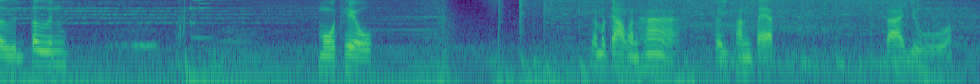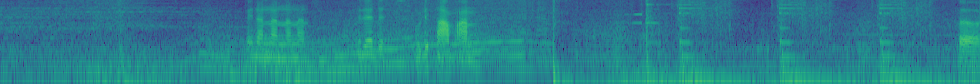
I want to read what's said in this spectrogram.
ตื่นตื่นโมเทลได้มาเก้าพันห้ากับอีกพันแปดได้อยู่ไปนั่นนั่นนั่นนั่นไม่ได้ได้ดูได้สามอัน เออ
